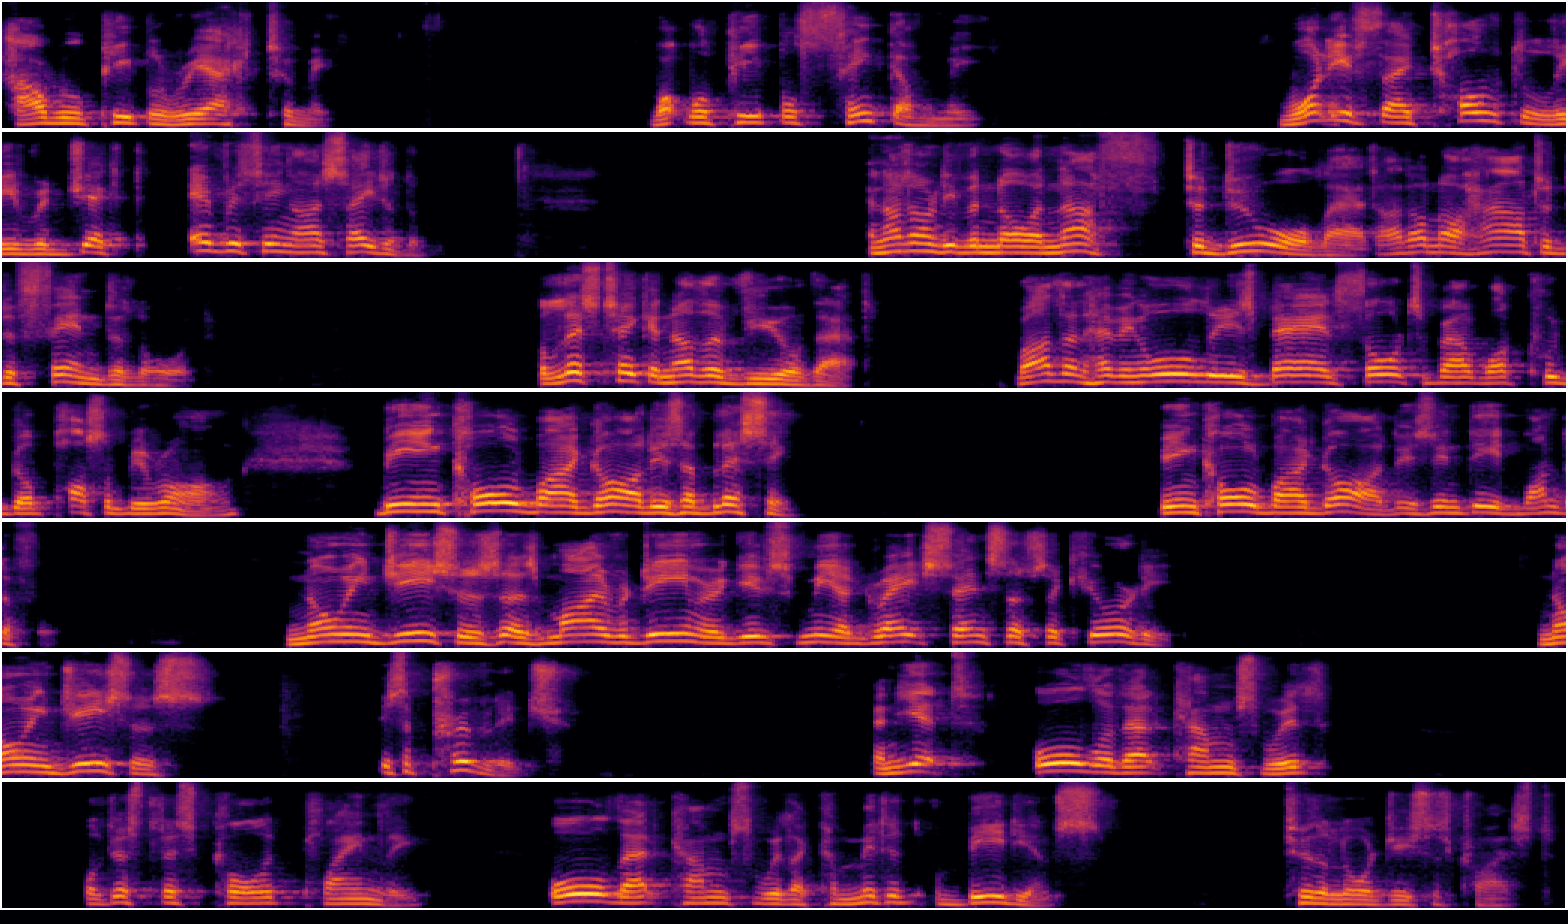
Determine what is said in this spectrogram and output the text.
How will people react to me? What will people think of me? What if they totally reject everything I say to them? And I don't even know enough to do all that. I don't know how to defend the Lord. But let's take another view of that rather than having all these bad thoughts about what could go possibly wrong, being called by God is a blessing. Being called by God is indeed wonderful. Knowing Jesus as my Redeemer gives me a great sense of security. Knowing Jesus is a privilege. And yet, all of that comes with, well, just let's call it plainly all that comes with a committed obedience to the Lord Jesus Christ.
